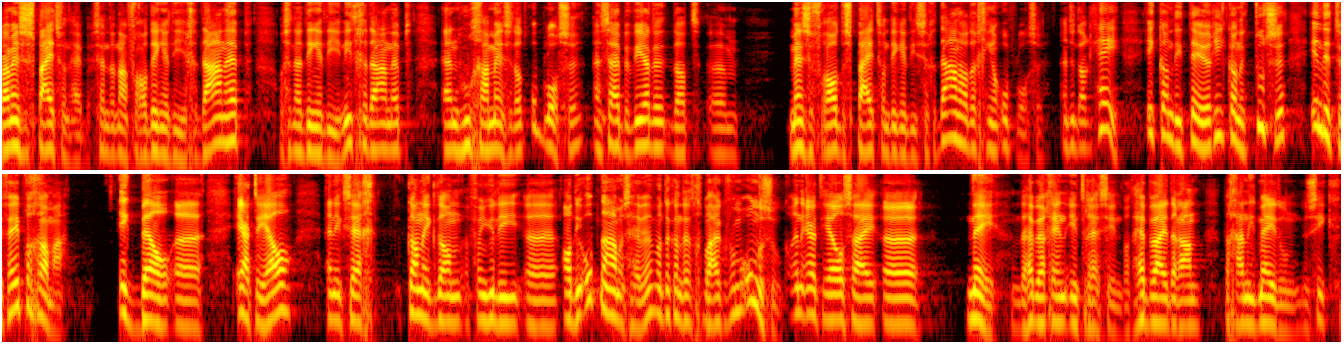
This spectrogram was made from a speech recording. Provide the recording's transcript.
waar mensen spijt van hebben. Zijn er nou vooral dingen die je gedaan hebt, of zijn er dingen die je niet gedaan hebt? En hoe gaan mensen dat oplossen? En zij beweerden dat um, mensen vooral de spijt van dingen die ze gedaan hadden gingen oplossen. En toen dacht ik, hé, hey, ik kan die theorie kan ik toetsen in dit tv-programma. Ik bel uh, RTL en ik zeg, kan ik dan van jullie uh, al die opnames hebben? Want dan kan ik dat gebruiken voor mijn onderzoek. En RTL zei, uh, nee, daar hebben we geen interesse in. Wat hebben wij eraan? We gaan niet meedoen. Dus ik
